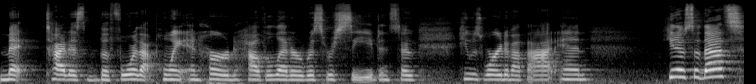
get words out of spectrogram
met Titus before that point and heard how the letter was received. And so he was worried about that. And, you know, so that's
